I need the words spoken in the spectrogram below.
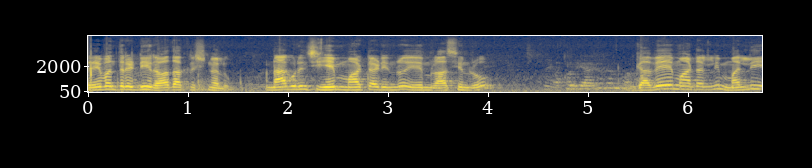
రేవంత్ రెడ్డి రాధాకృష్ణలు నా గురించి ఏం మాట్లాడినరో ఏం రాసినరో గవే మాటల్ని మళ్ళీ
